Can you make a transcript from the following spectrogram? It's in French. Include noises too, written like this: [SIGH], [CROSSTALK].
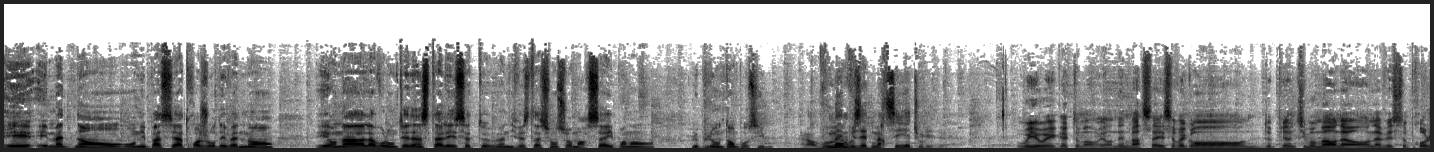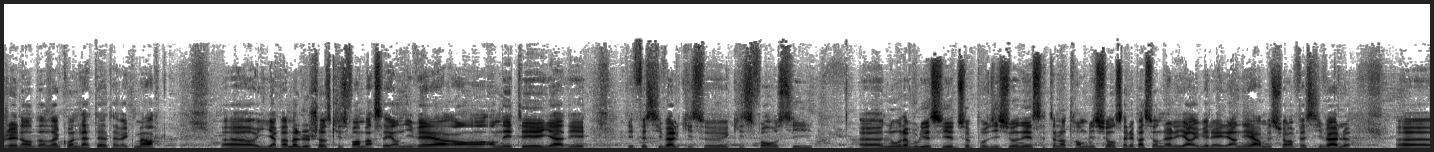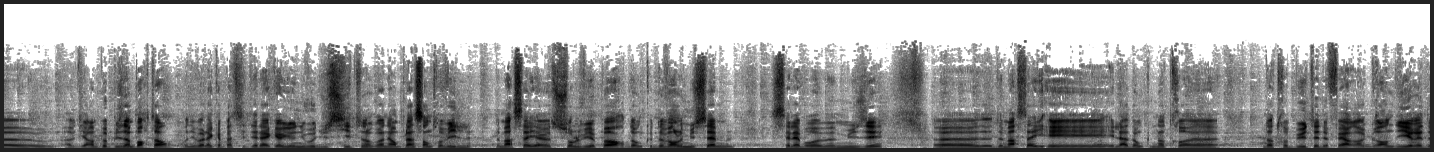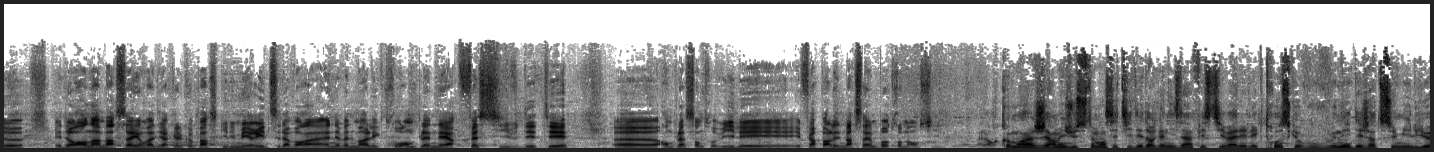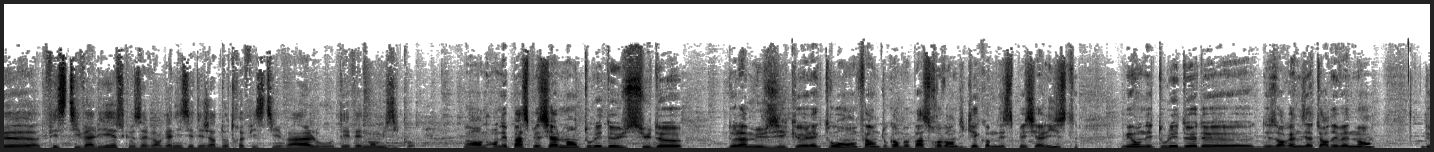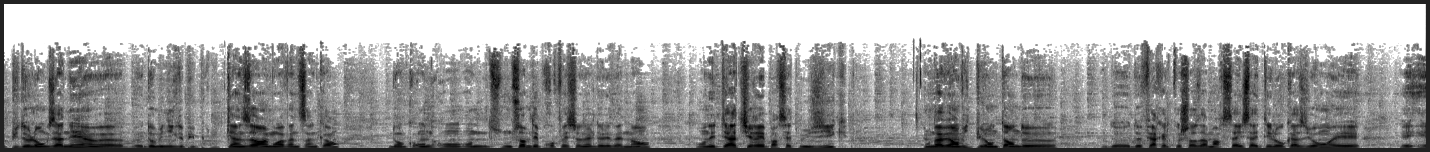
Et, et maintenant, on, on est passé à trois jours d'événements et on a la volonté d'installer cette manifestation sur Marseille pendant le plus longtemps possible. Alors vous-même, vous êtes Marseillais tous les deux Oui, oui, exactement. On est de Marseille. C'est vrai qu'on, depuis un petit moment, on, avait ce projet dans, un coin de la tête avec Marc. Euh, il y a pas mal de choses qui se font à Marseille en hiver. En, été, il y a des, festivals qui se, qui se font aussi. Euh, nous, on a voulu essayer de se positionner, c'était notre ambition, ça n'est pas si on allait y arriver l'année dernière, mais sur un festival euh, à dire un peu plus important au niveau de la capacité d'accueil, au niveau du site. Donc on est en plein centre-ville de Marseille, sur le Vieux-Port, donc devant le Mucem, célèbre musée euh, de Marseille. Et, et là, donc notre, euh, notre but est de faire grandir et de, et de rendre à Marseille, on va dire quelque part ce qu'il lui mérite, c'est d'avoir un, un événement électro en plein air festif d'été, euh, en plein centre-ville et, et faire parler de Marseille un peu autrement aussi. Alors comment a germé justement cette idée d'organiser un festival électro? Est-ce que vous venez déjà de ce milieu festivalier? Est-ce que vous avez organisé déjà d'autres festivals ou d'événements musicaux? Non, on n'est pas spécialement tous les deux issus de, de la musique électro. Enfin, en tout cas, on ne peut pas se revendiquer comme des spécialistes, mais on est tous les deux de- des organisateurs d'événements depuis de longues années. hein, euh, Dominique depuis plus de 15 ans et moi 25 ans. Donc, on- on- on- nous sommes des professionnels de l'événement. On était attirés par cette musique. On avait envie depuis longtemps de, faire quelque chose à Marseille. Ça a été l'occasion et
